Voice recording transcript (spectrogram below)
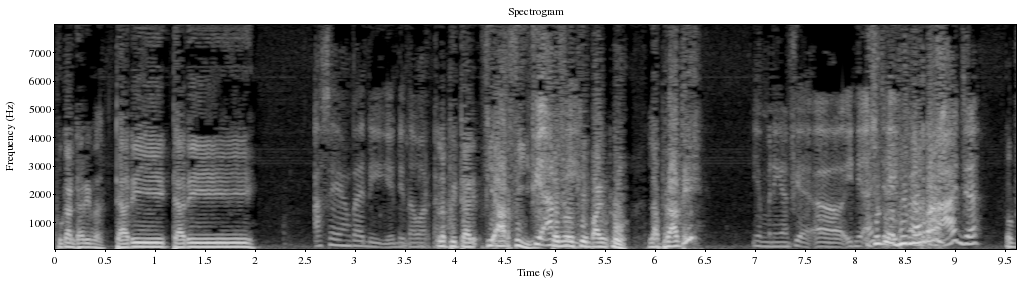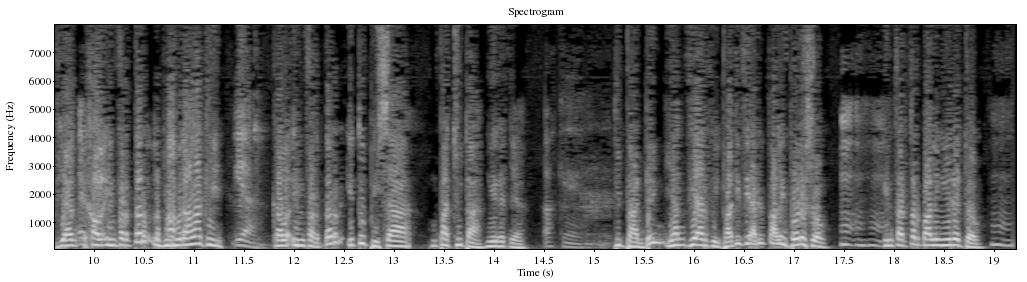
bukan dari mana, dari dari AC yang tadi yang ditawarkan. lebih dari VRV, VRV. teknologi yang paling loh. Lah berarti Ya mendingan via, eh, ini aja lebih murah. aja. Yang- kalau inverter lebih Oh, murah lagi. iya. Kalau inverter itu bisa 4 juta ngiritnya Oke. dibanding yang VRV. Berarti VRV paling boros dong. Mm-mm. Inverter paling ngirit dong. Mm.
